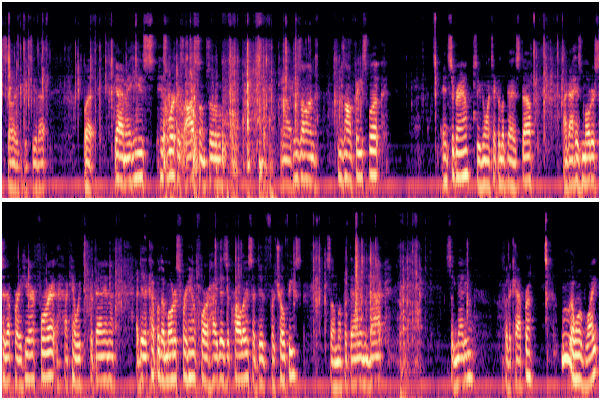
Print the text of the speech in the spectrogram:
So you can see that. But yeah, man, he's his work is awesome. So know, he's on he's on Facebook, Instagram. So if you want to take a look at his stuff, I got his motor set up right here for it. I can't wait to put that in. I did a couple of the motors for him for high desert crawlers. I did for trophies. So I'm gonna put that in the back. Some netting for the Capra. Ooh, I want white.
